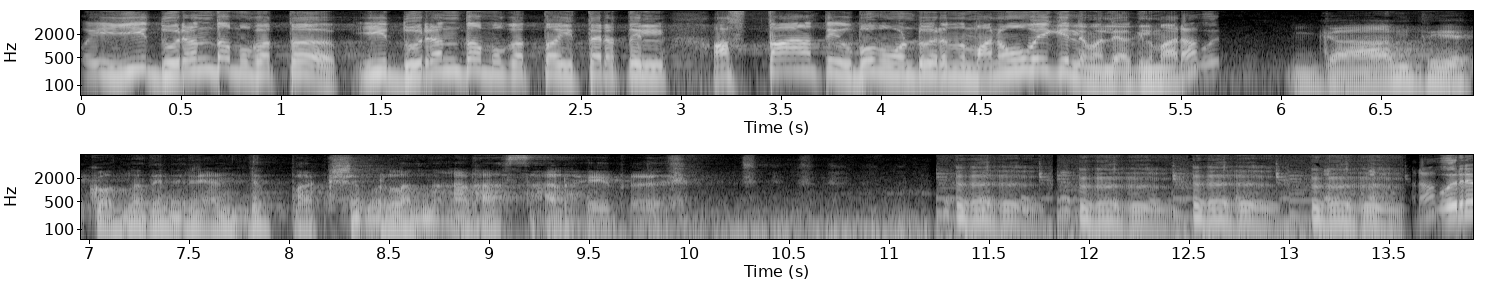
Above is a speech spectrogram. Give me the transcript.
ഈ ദുരന്തമുഖത്ത് ഈ ദുരന്തമുഖത്ത് ഇത്തരത്തിൽ അസ്ഥാനത്തെ ഉപമ കൊണ്ടുവരുന്ന മനോവൈകല്യമല്ലേ അഖിൽമാര? ഗാന്ധിയെ കൊന്നതിന് രണ്ട് പക്ഷമുള്ള നാടാ സാറേ ഇത്. ഒരു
